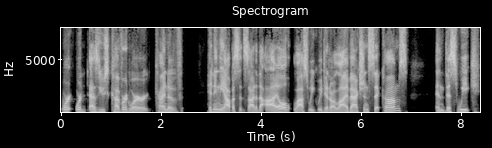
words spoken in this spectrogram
we're we're as you covered, we're kind of hitting the opposite side of the aisle. Last week we did our live action sitcoms, and this week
